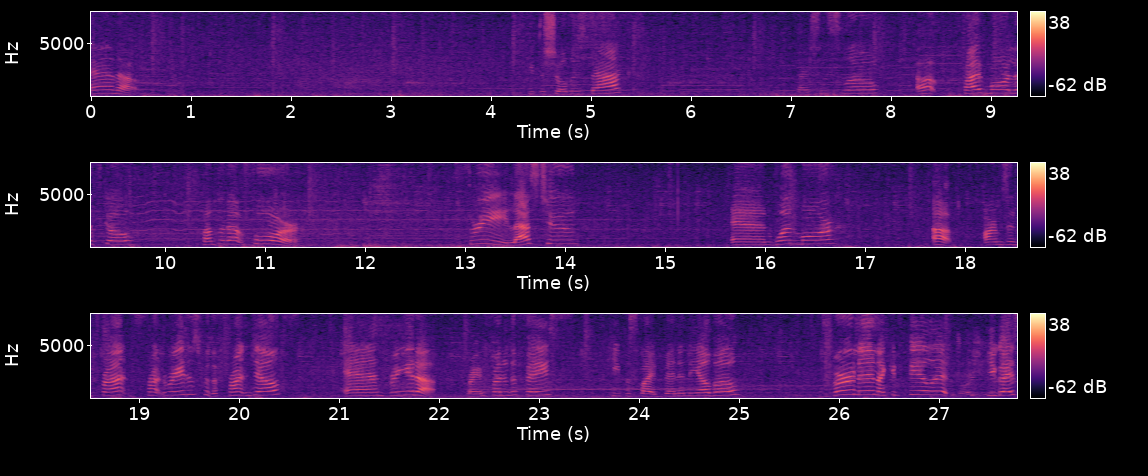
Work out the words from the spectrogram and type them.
And up. The shoulders back. Nice and slow. Up. Five more. Let's go. Pump it up. Four. Three. Last two. And one more. Up. Arms in front. Front raises for the front delts. And bring it up. Right in front of the face. Keep a slight bend in the elbow. It's burning. I can feel it. You guys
